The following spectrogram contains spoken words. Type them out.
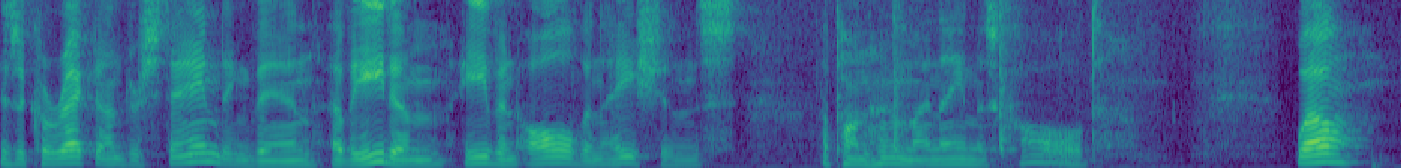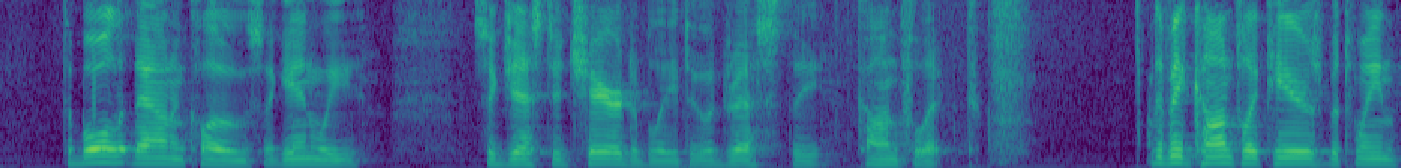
is a correct understanding then of Edom, even all the nations upon whom my name is called. Well, to boil it down and close, again, we suggested charitably to address the conflict. The big conflict here is between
